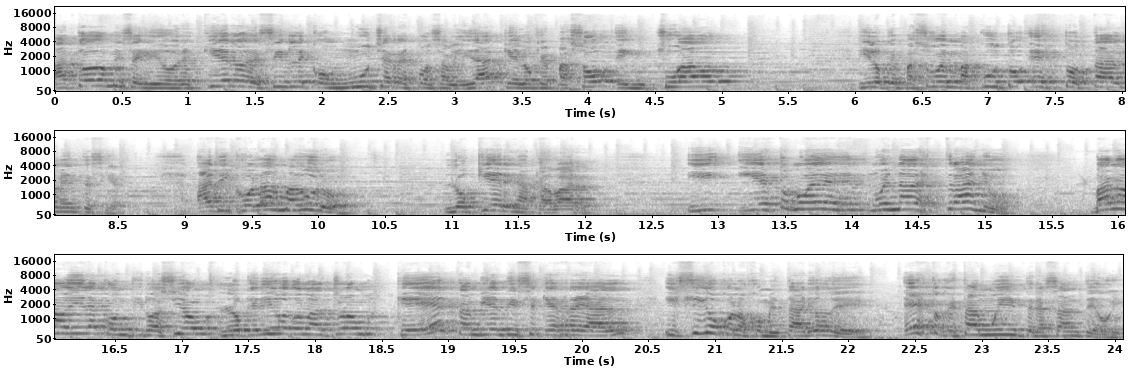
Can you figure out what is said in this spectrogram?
A todos mis seguidores quiero decirle con mucha responsabilidad que lo que pasó en Chuao y lo que pasó en Macuto es totalmente cierto. A Nicolás Maduro lo quieren acabar. Y, esto no es, no es nada extraño. Van a oír a continuación lo que dijo Donald Trump, que él también dice que es real. Y sigo con los comentarios de esto que está muy interesante hoy.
